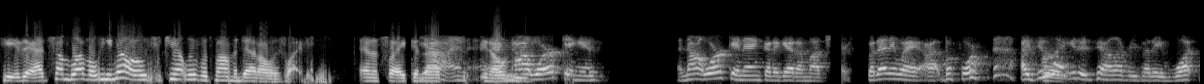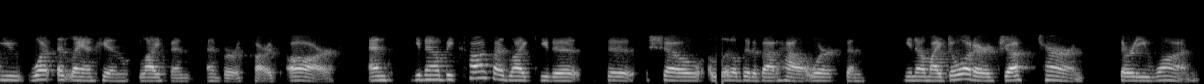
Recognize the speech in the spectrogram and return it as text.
he at some level he knows he can't live with mom and dad all his life, and it's like, and yeah, that's and, you know and not working is and not working ain't going to get him much worse. But anyway, uh, before I do want you to tell everybody what you what Atlantean life and and birth cards are, and you know because I'd like you to to show a little bit about how it works. And you know my daughter just turned 31.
